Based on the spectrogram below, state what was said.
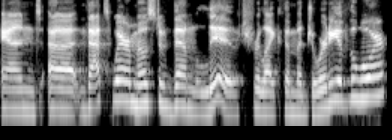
And uh, that's where most of them lived for like the majority of the war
